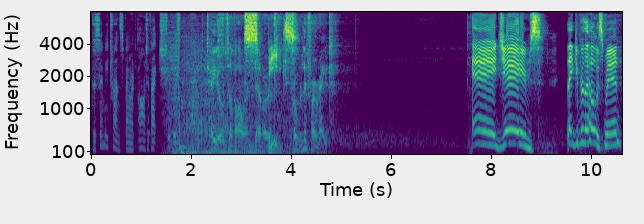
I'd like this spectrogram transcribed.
the semi-transparent artifact shivers and Tales of our endeavors Speaks. proliferate. Hey, James! Thank you for the host, man.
